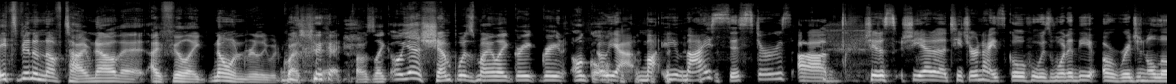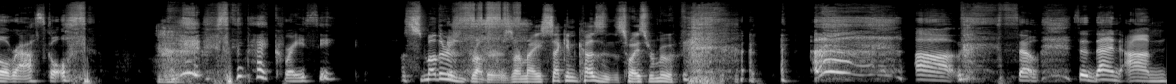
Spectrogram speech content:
It's been enough time now that I feel like no one really would question Okay. it. If I was like, oh yeah, Shemp was my like great great uncle. Oh yeah, my my sisters. Um, she had a, she had a teacher in high school who was one of the original Little Rascals. Isn't that crazy? Smothers brothers are my second cousins, twice removed. um, so so then um,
